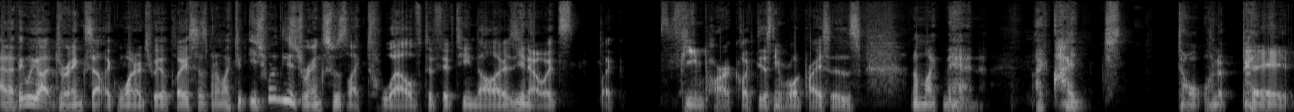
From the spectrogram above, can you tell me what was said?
And I think we got drinks at like one or two of the places, but I'm like, dude, each one of these drinks was like twelve to fifteen dollars. You know, it's like theme park, like Disney World prices. And I'm like, man, like I just don't want to pay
